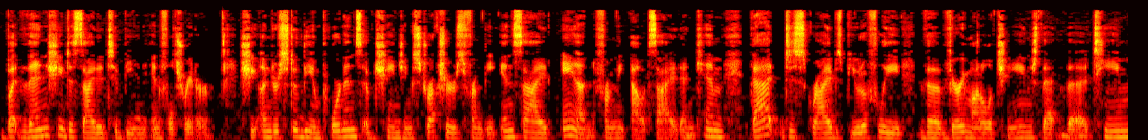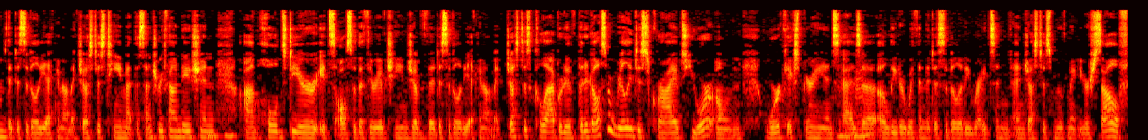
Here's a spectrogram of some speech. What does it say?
But then she decided to be an infiltrator. She understood the importance of changing structures from the inside and from the outside. And Kim, that describes beautifully the very model of change that the team, the Disability Economic Justice team at the Century Foundation, um, holds dear. It's also the theory of change of the Disability Economic Justice Collaborative, but it also really describes your own work experience mm-hmm. as a, a, leader within the disability rights and, and justice movement yourself.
